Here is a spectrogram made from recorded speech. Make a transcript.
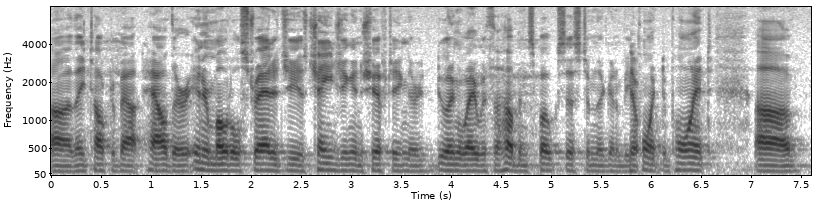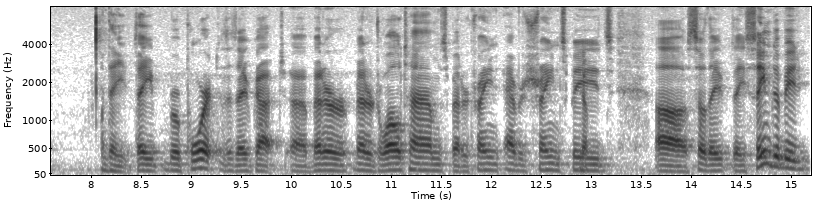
Uh, they talked about how their intermodal strategy is changing and shifting. They're doing away with the hub and spoke system. They're going to be Yep. point to point. Uh, They, they report that they've got uh, better, better dwell times, better train, average train speeds. Uh, so they, they seem to be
